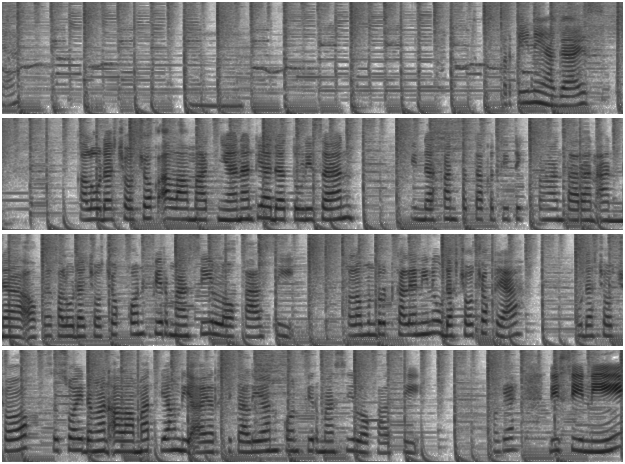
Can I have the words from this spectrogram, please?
ya ini ya guys kalau udah cocok alamatnya nanti ada tulisan pindahkan peta ke titik pengantaran Anda. Oke, kalau udah cocok konfirmasi lokasi. Kalau menurut kalian ini udah cocok ya. Udah cocok sesuai dengan alamat yang di ARC kalian konfirmasi lokasi. Oke, di sini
